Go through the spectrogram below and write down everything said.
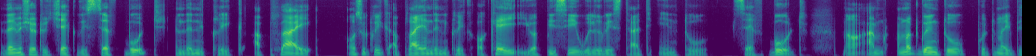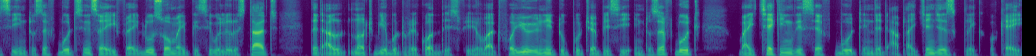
then make sure to check the safe boot and then click apply. Also click apply and then click OK. Your PC will restart into safe boot. Now, I'm, I'm not going to put my PC into safe boot since I, if I do so, my PC will restart, that I'll not be able to record this video. But for you, you need to put your PC into safe boot by checking this safe boot and then apply changes, click OK.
